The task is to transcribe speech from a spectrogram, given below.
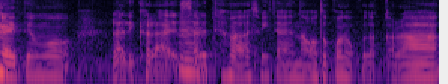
えてもラディカライズされてますみたいな男の子だから、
